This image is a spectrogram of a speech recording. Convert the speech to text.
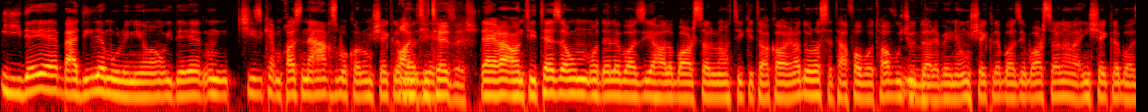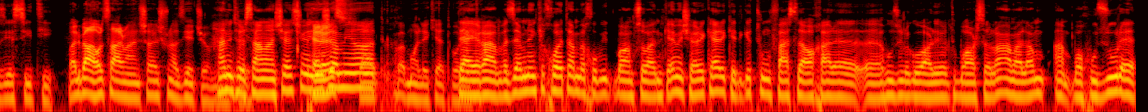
ایده بدیل مورینیو ایده اون چیزی که می‌خواست نقض بکنه اون شکل بازی. آنتی‌تزش. دقیقاً آنتی‌تز اون مدل بازی حالا بارسلونا تیکی‌تاکا اینا درست تفاوت ها وجود داره بین اون شکل بازی بارسلونا و این شکل بازی سیتی. ولی به حال سرمنشأشون از یه جا همینطور سرمنشأشون یه جا میاد مالکیت دقیقاً. و ضمن اینکه خودت هم به خوبی با هم صحبت می‌کردیم اشاره کردی که دیگه تو فصل آخر حضور گواردیولا تو بارسلونا عملا با حضور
